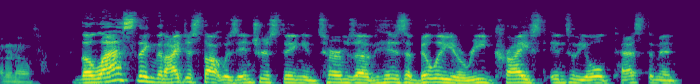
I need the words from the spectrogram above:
I don't know. The last thing that I just thought was interesting in terms of his ability to read Christ into the Old Testament,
